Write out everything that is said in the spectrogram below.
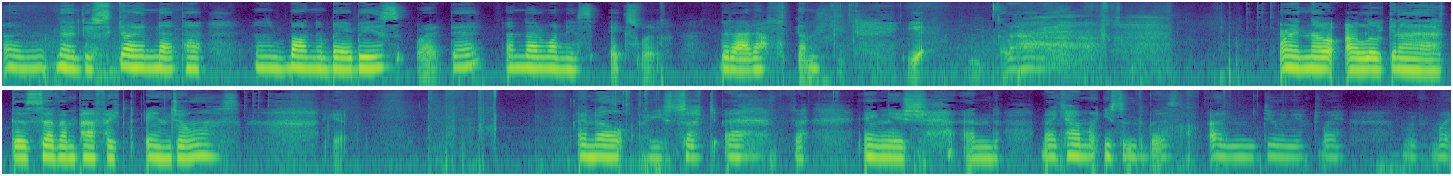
And then this guy that has bunny babies right there. And that one is X-ray. That I have them. Yeah. Right now I'm looking at the seven perfect angels. Yeah. I know I suck at English and my camera isn't the best. I'm doing it by with my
